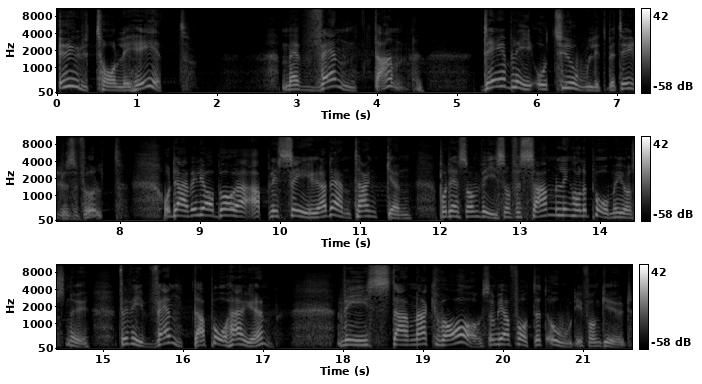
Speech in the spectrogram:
uthållighet, med väntan, det blir otroligt betydelsefullt. Och där vill jag bara applicera den tanken på det som vi som församling håller på med just nu. För vi väntar på Herren. Vi stannar kvar som vi har fått ett ord ifrån Gud.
